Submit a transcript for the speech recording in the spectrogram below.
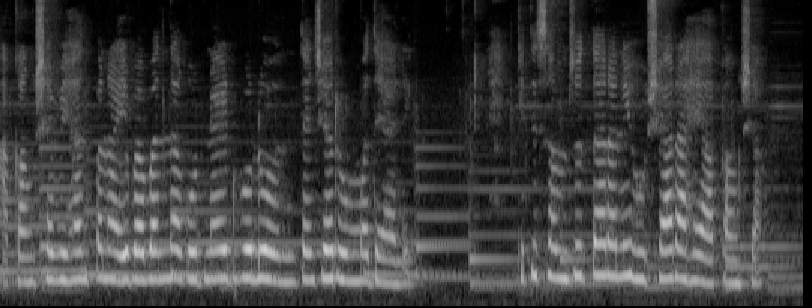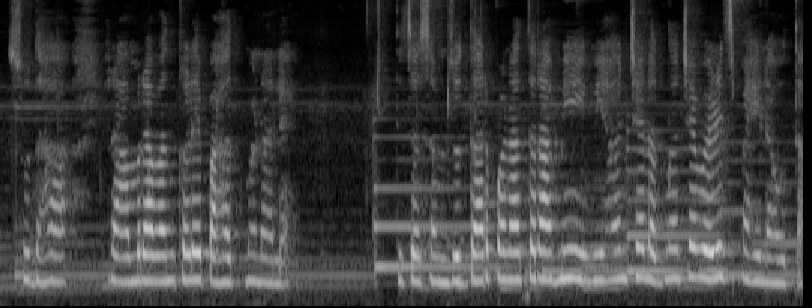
आकांक्षा विहान पण आईबाबांना गुड नाईट बोलून त्यांच्या रूममध्ये आले. किती समजूतदार आणि हुशार आहे आकांक्षा सुधा रामरावांकडे पाहत म्हणाल्या. तिचा समजूतदारपणा तर आम्ही विहानच्या लग्नाच्या वेळीच पाहिला होता.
